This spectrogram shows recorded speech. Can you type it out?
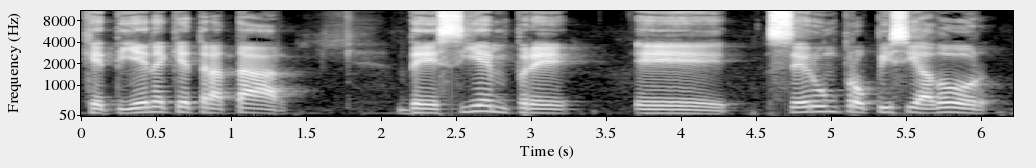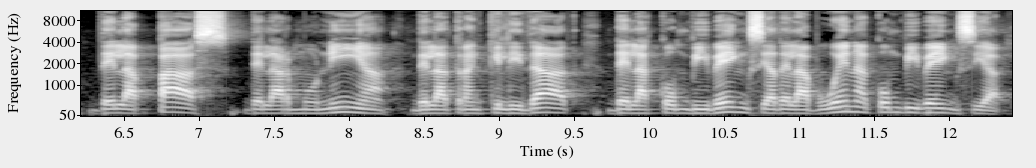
que tiene que tratar de siempre eh, ser un propiciador de la paz, de la armonía, de la tranquilidad, de la convivencia, de la buena convivencia.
